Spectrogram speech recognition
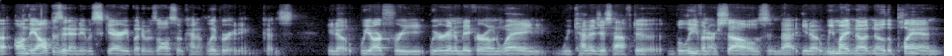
uh, on the opposite end, it was scary, but it was also kind of liberating because you know we are free. We're going to make our own way. We kind of just have to believe in ourselves and that you know we might not know the plan.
